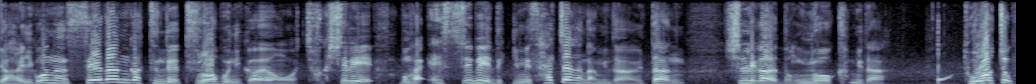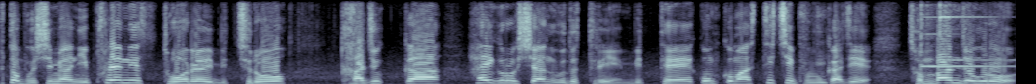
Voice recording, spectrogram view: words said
야 이거는 세단 같은데 들어와 보니까요 확실히 뭔가 SUV의 느낌이 살짝은 납니다. 일단 실내가 넉넉합니다. 도어 쪽부터 보시면 이 프레미스 도어를 밑으로 가죽과 하이그로시한 우드 트림 밑에 꼼꼼한 스티치 부분까지 전반적으로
